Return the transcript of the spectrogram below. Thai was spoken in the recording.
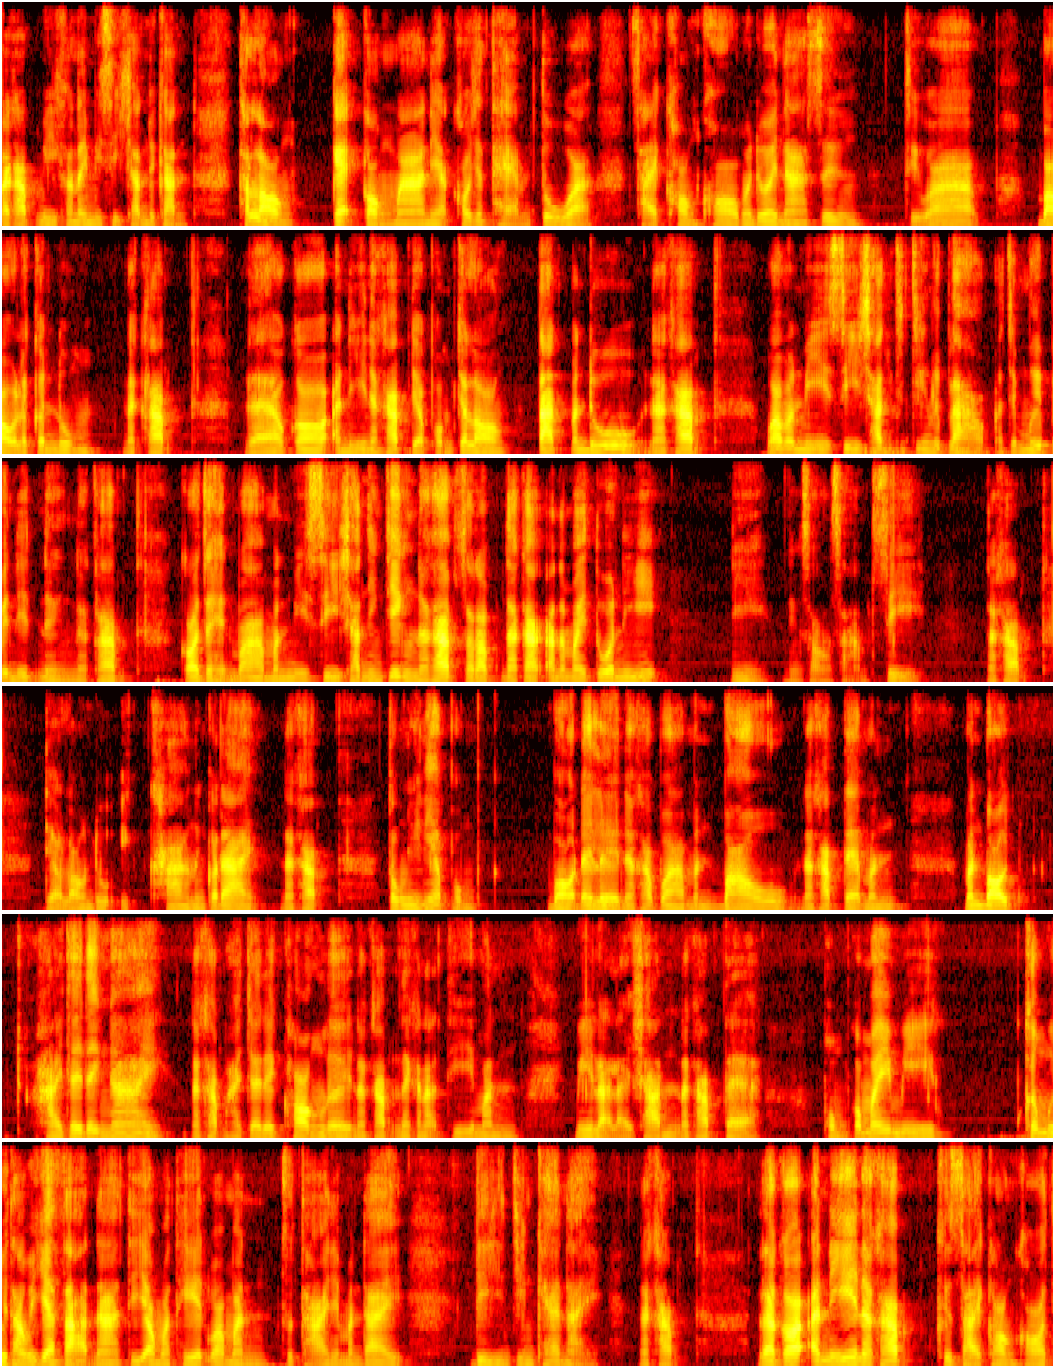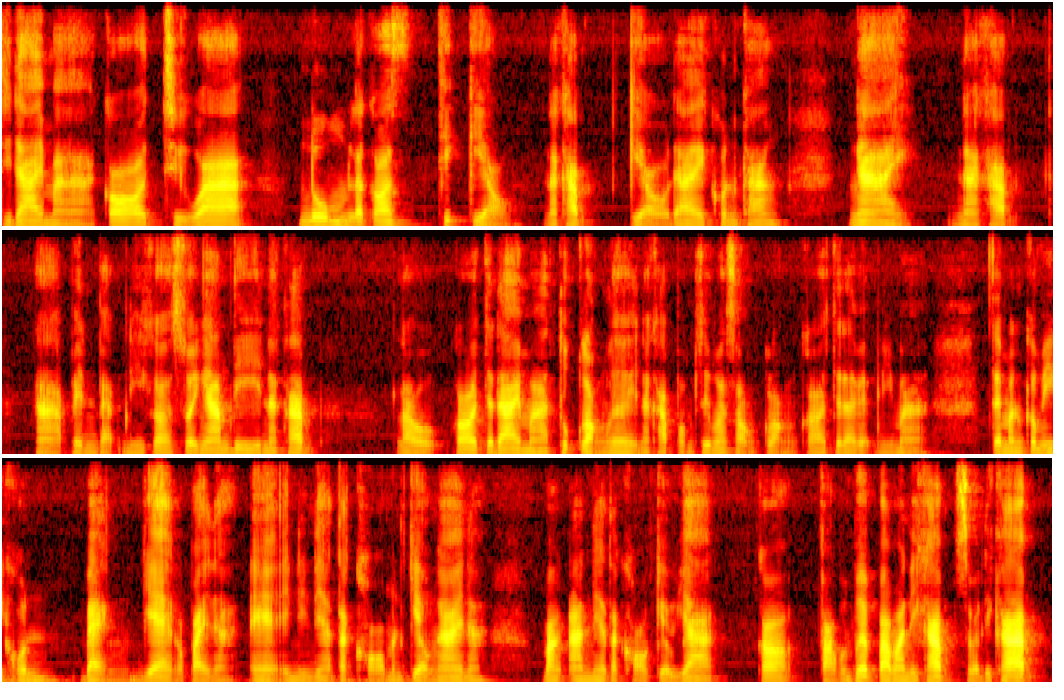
นะครับ มีข้างในมี 4 ชั้นด้วยกัน ถ้าลอง แกะกล่องมาเนี่ยเขาจะแถมตัวสายคล้องคอมาด้วยนะ ซึ่งถือว่าเบาแล้วก็นุ่มนะครับ แล้วก็อันนี้นะครับ เดี๋ยวผมจะลองตัดมันดูนะครับ ว่ามันมี 4 ชั้นจริง ๆ หรือเปล่า อาจจะมืดไปนิดนึงนะครับ ก็จะเห็นว่ามันมี 4 ชั้นจริง ๆ นะครับสำหรับหน้ากากอนามัยตัวนี้นี่ 1 2 3 4 นะครับ เดี๋ยวลองดูอีกข้างหนึ่งก็ได้นะครับ ตรงนี้เนี่ยผมบอกได้เลยนะครับว่ามันเบานะครับ แต่มันมันเบา หายใจได้ง่ายนะครับ หายใจได้คล่องเลยนะครับ ในขณะที่มันมีหลาย ๆ ชั้นนะครับ แต่ผมก็ไม่มีเครื่องมือทางวิทยาศาสตร์นะที่เอามาเทสว่ามันสุดท้ายเนี่ยมันได้ดีจริง ๆ แค่ไหนนะครับ แล้วก็อันนี้นะครับคือสายคล้องคอที่ได้มา ก็ถือว่านุ่มแล้วก็ที่เกี่ยวนะครับ เกี่ยวได้ค่อนข้างง่ายนะครับ อ่าเป็นแบบนี้ก็สวยงามดีนะครับ เราก็จะได้มาทุกกล่องเลยนะครับ ผมซื้อมา 2 กล่องก็จะได้แบบนี้มา แต่มันก็มีคนแบ่งแยกออกไปนะแอร์อันนี้เนี่ยตะขอมันเกี่ยวง่ายนะ บางอันเนี่ยตะขอเกี่ยวยาก ก็ฝากเพื่อนๆประมาณนี้ครับ สวัสดีครับ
